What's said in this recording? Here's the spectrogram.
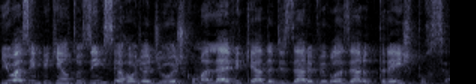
e o S&P 500 encerrou o dia de hoje com uma leve queda de 0,03%.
